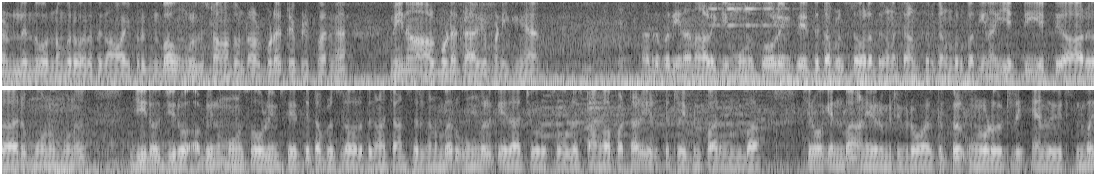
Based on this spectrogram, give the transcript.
ரெண்டுலேருந்து ஒரு நம்பர் வரதுக்கான வாய்ப்பு இருக்குன்பா. உங்களுக்கு ஸ்டாங்காக தோன்ற ஆல்போட ட்ரிப் பண்ணி பாருங்கள் மெயினாக ஆல்போர்டை டார்கெட் பண்ணிக்கோங்க. அடுத்து பார்த்தீங்கன்னா நாளைக்கு மூணு சோலையும் சேர்த்து டபுள்ஸில் வரதுக்கான சான்ஸ் இருக்க. நம்பர் பார்த்தீங்கன்னா எட்டு எட்டு ஆறு ஆறு மூணு மூணு ஜீரோ ஜீரோ அப்படின்னு மூணு சோலையும் சேர்த்து டபுள்ஸில் வரதுக்கான சான்ஸ் இருக்க நம்பர் உங்களுக்கு ஏதாச்சும் ஒரு சோலை ஸ்ட்ராங்காக பட்டால் எடுத்து ட்ரை பண்ணி பாருங்க நண்பா. சரி ஓகே நண்பா. அனைவரும் வெற்றி பெற வாழ்த்துக்கள். உங்களோட வெற்றி எனது வெற்றி நண்பா.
